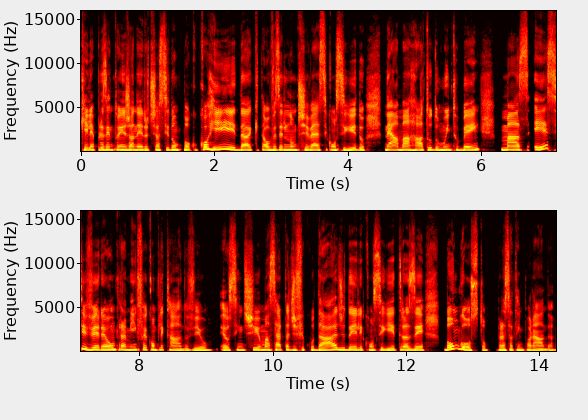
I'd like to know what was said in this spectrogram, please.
que ele apresentou em janeiro tinha sido um pouco corrida, que talvez ele não tivesse conseguido né, amarrar tudo muito bem. Mas esse verão, para mim, foi complicado, viu? Eu senti uma certa dificuldade dele conseguir trazer bom gosto para essa temporada.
